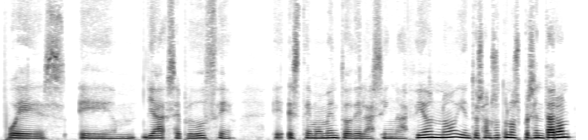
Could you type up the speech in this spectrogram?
pues eh, ya se produce eh, este momento de la asignación, ¿no? Y entonces a nosotros nos presentaron,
